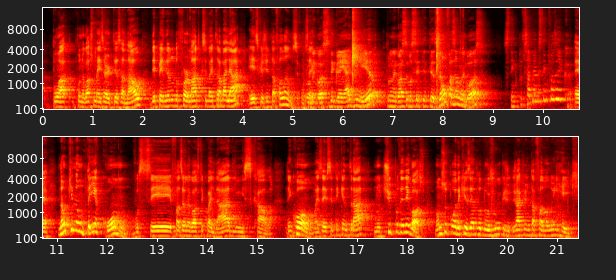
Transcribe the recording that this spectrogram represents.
um negócio mais artesanal, dependendo do formato que você vai trabalhar, é isso que a gente está falando. Você consegue negócio de ganhar dinheiro, pro negócio de você ter tesão fazendo negócio, você tem que saber o que você tem que fazer, cara. É, não que não tenha como você fazer um negócio de qualidade em escala. Tem como, mas aí você tem que entrar no tipo de negócio. Vamos supor aqui exemplo do Júlio, já que a gente está falando em reiki.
